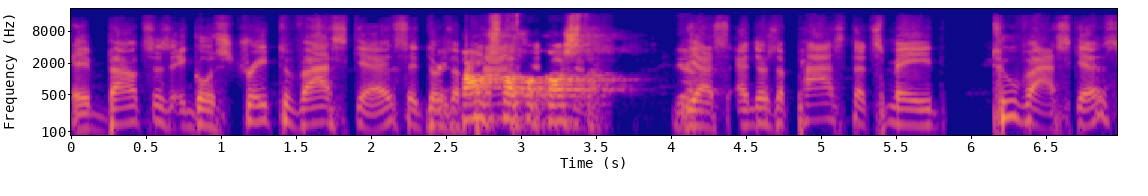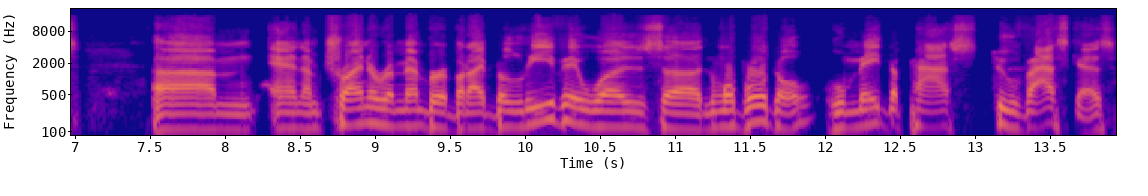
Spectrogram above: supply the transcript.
It bounces. It goes straight to Vazquez. It, there's it a bounce off Acosta. Yeah. Yes, and there's a pass that's made to Vazquez. Um, and I'm trying to remember, but I believe it was uh, who made the pass to Vazquez,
